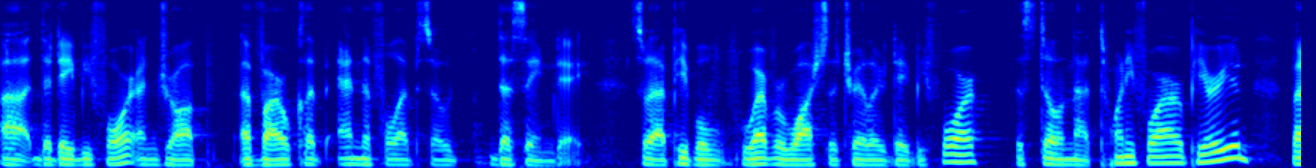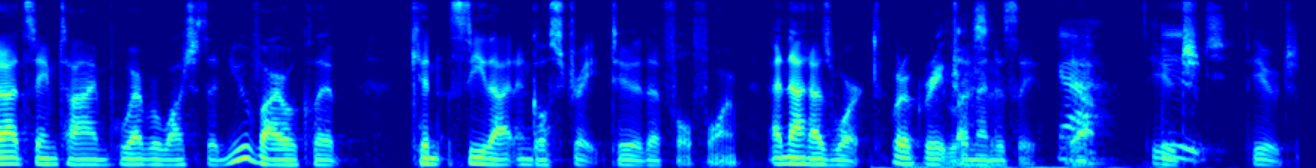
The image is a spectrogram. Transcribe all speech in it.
uh, the day before and drop a viral clip and the full episode the same day, so that people whoever watched the trailer the day before is still in that 24 hour period, but at the same time, whoever watches a new viral clip can see that and go straight to the full form. And that has worked What a great lesson. tremendously. Yeah. Huge. Huge. Huge.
